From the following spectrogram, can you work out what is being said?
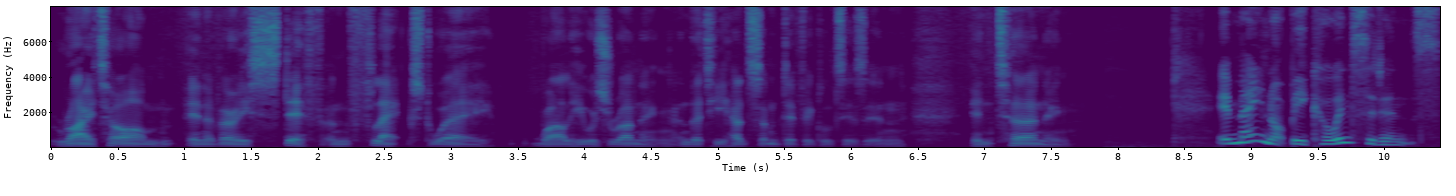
right arm in a very stiff and flexed way while he was running, and that he had some difficulties in in turning. It may not be coincidence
